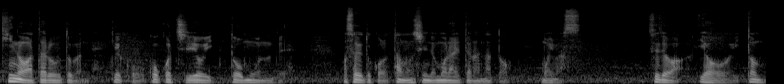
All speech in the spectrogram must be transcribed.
木の当たる音がね結構心地よいと思うので、まあ、そういうところ楽しんでもらえたらなと思います。それではよーいドン。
